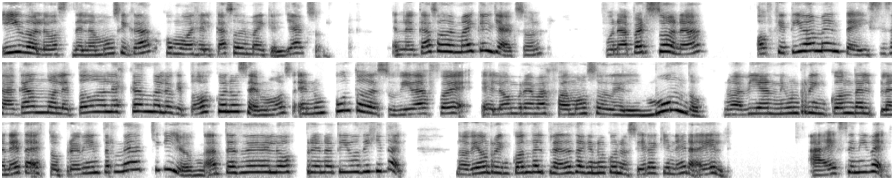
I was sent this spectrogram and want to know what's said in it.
ídolos de la música, como es el caso de Michael Jackson. En el caso de Michael Jackson, fue una persona objetivamente y sacándole todo el escándalo que todos conocemos, en un punto de su vida fue el hombre más famoso del mundo. No había ni un rincón del planeta, esto previo a Internet, chiquillos, antes de los prenativos digitales. No había un rincón del planeta que no conociera quién era él, a ese nivel.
